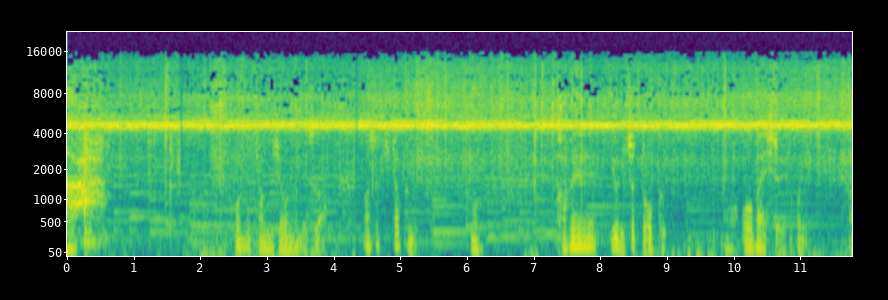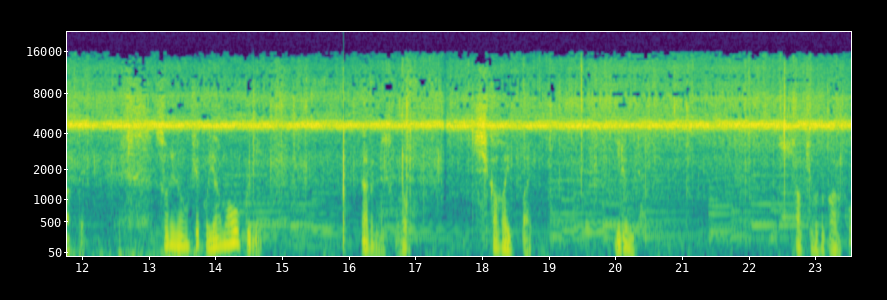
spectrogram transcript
はあ。こんなキャンプ場なんですが、朝北区の、まあ、壁よりちょっと奥、大林というとこにあって、それの結構山奥になるんですけど、鹿がいっぱいいるみたい。先ほどからこう、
